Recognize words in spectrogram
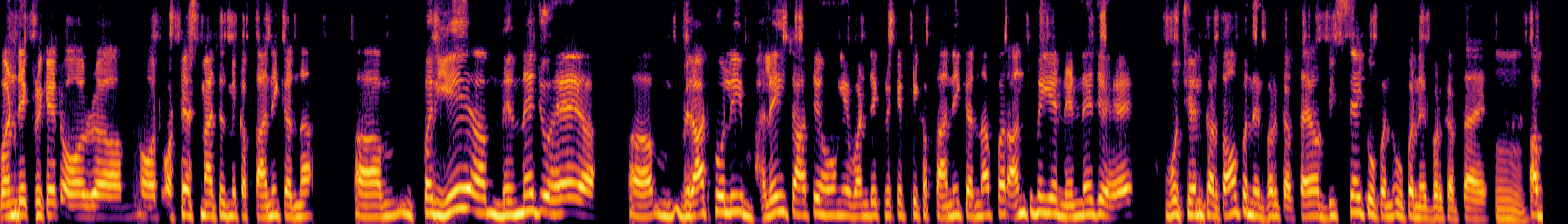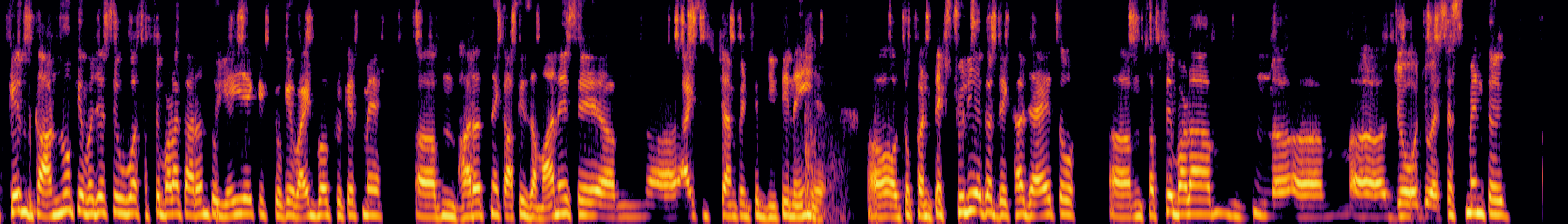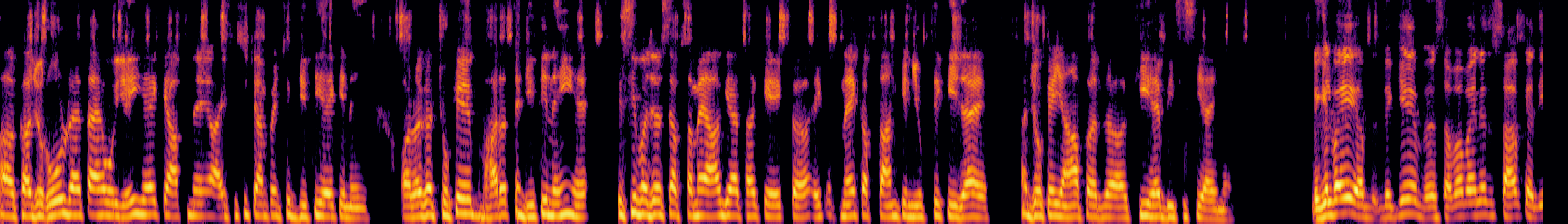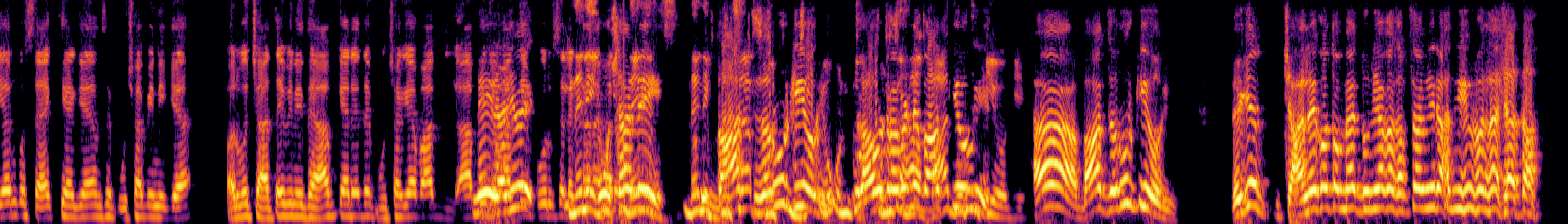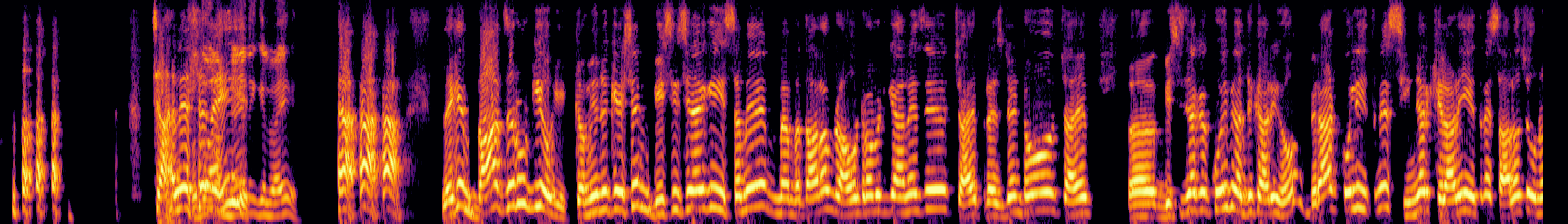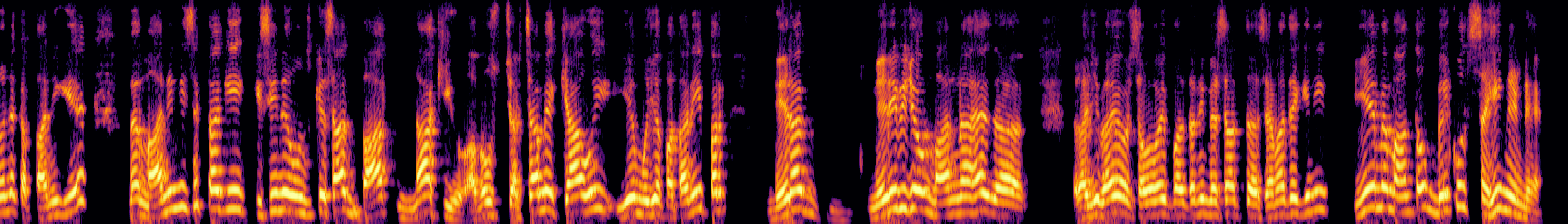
वनडे क्रिकेट और, और और टेस्ट मैचेस में कप्तानी करना। पर ये निर्णय जो है विराट कोहली भले ही चाहते होंगे वनडे क्रिकेट की कप्तानी करना पर अंत में ये निर्णय जो है वो चयनकर्ताओं पर निर्भर करता है और बीसीसीआई के ऊपर ऊपर निर्भर करता है हम्म। अब किन कारणों की वजह से हुआ सबसे बड़ा कारण तो यही है कि क्योंकि व्हाइट बॉल क्रिकेट में भारत ने काफ़ी जमाने से आईसीसी चैंपियनशिप जीती नहीं है तो कंटेक्चुअली अगर देखा जाए तो सबसे बड़ा जो जो असेसमेंट का जो रोल रहता है वो यही है कि आपने आईसीसी चैंपियनशिप जीती है कि नहीं। और अगर चूँकि भारत ने जीती नहीं है इसी वजह से अब समय आ गया था कि एक एक नए कप्तान की नियुक्ति की जाए जो कि यहाँ पर की है बीसीसीआई ने निखिल भाई अब देखिए सभा भाई ने तो साफ़ कह दिया उनको सैक किया गया उनसे पूछा भी नहीं गया और वो चाहते भी नहीं थे। आप कह रहे थे पूछा गया आप आप नहीं पूर्व से नहीं, नहीं पूछा नहीं, नहीं, नहीं बात ज़रूर की होगी। राहुल द्रविड़ ने बात की होगी। हाँ बात ज़रूर की होगी। देखिए चाहने को तो मैं दुनिया का सबसे अमीर आदमी बनना चाहता हूँ। चाहने से तो नहीं। निखिल भाई। लेकिन बात ज़रूर की होगी। कम्युनिकेशन बीसीसीआई की इस समय मैं बता रहा हूँ राहुल द्रविड़ के आने से चाहे प्रेसिडेंट हो चाहे बीसीसीआई का कोई भी अधिकारी हो विराट कोहली इतने सीनियर खिलाड़ी इतने सालों से उन्होंने कप्तानी की है। मैं मान ही नहीं सकता कि किसी ने उनके साथ बात ना की हो। अब उस चर्चा में क्या हुई ये मुझे पता नहीं पर मेरा मेरी भी जो मानना है राजीव भाई और सभा भाई पता नहीं मेरे साथ सहमत है कि नहीं ये मैं मानता हूँ बिल्कुल सही निर्णय है।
